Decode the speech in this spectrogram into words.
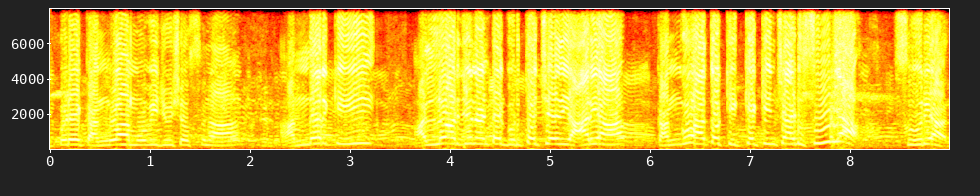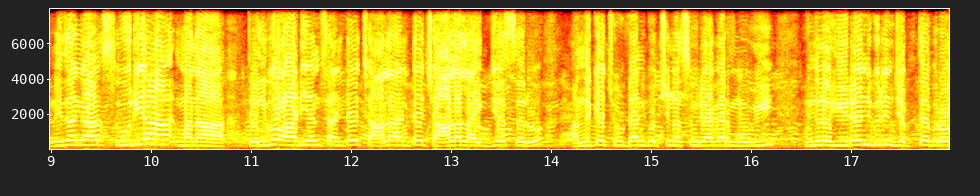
ఇప్పుడే కంగువా మూవీ చూసి వస్తున్నా. అందరికి అల్లు అర్జున్ అంటే గుర్తొచ్చేది ఆర్య. కంగువాతో కిక్కెక్కించాడు సూర్య. సూర్య నిజంగా సూర్య మన తెలుగు ఆడియన్స్ అంటే చాలా అంటే చాలా లైక్ చేస్తారు. అందుకే చూడడానికి వచ్చిన సూర్య గారి మూవీ. ఇందులో హీరోయిన్ గురించి చెప్తే బ్రో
